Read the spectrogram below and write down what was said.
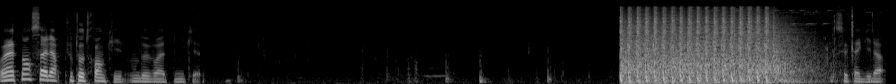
Honnêtement, ça a l'air plutôt tranquille. On devrait être nickel. C'est Aguila.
